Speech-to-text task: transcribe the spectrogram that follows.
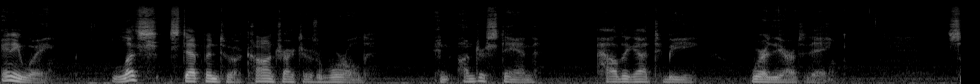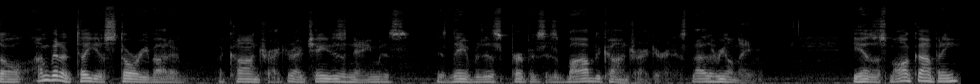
Anyway, let's step into a contractor's world and understand how they got to be where they are today. So, I'm going to tell you a story about a, a contractor. I've changed his name. His, his name for this purpose is Bob the Contractor. It's not his real name. He has a small company.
